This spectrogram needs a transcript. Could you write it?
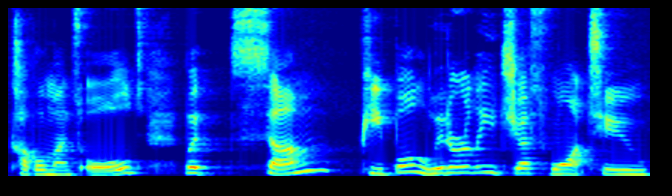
couple months old, but some people literally just want to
